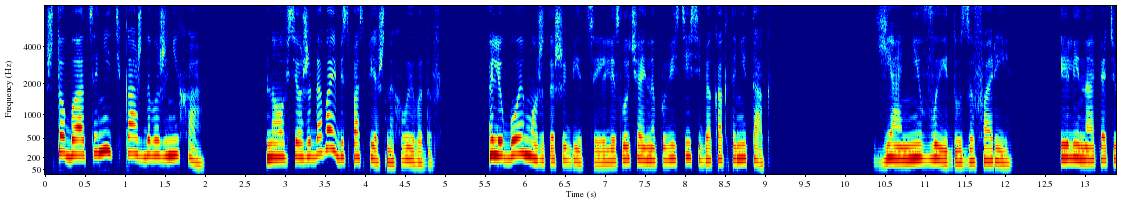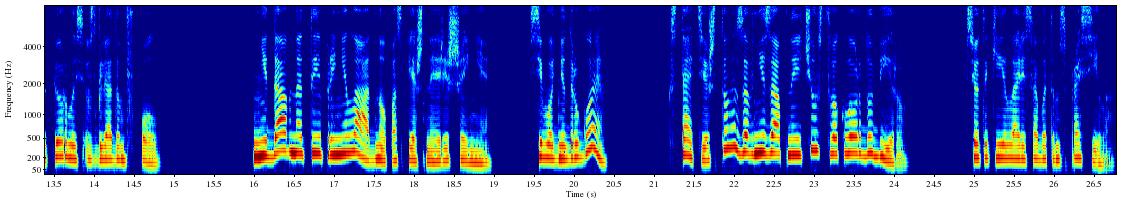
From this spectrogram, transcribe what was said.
«чтобы оценить каждого жениха. Но все же давай без поспешных выводов. Любой может ошибиться или случайно повести себя как-то не так». «Я не выйду за Фари», — Элина опять уперлась взглядом в пол. «Недавно ты приняла одно поспешное решение. Сегодня другое? Кстати, что за внезапные чувства к лорду Биру?» Все-таки Ларис об этом спросила.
